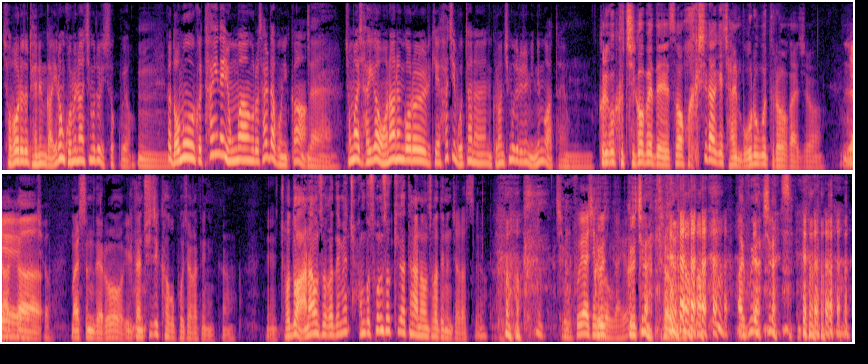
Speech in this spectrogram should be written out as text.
저버려도 되는가? 이런 고민하는 친구들도 있었고요. 음. 그러니까 너무 그 타인의 욕망으로 살다 보니까 네. 정말 자기가 원하는 거를 이렇게 하지 못하는 그런 친구들이 좀 있는 것 같아요. 음. 그리고 그 직업에 대해서 확실하게 잘 모르고 들어가죠. 예, 아까 그렇죠. 말씀대로 일단 취직하고 보자가 되니까. 예, 저도 아나운서가 되면 전부 손석희 같은 아나운서가 되는 줄 알았어요. 지금 후회하시는 그러, 건가요? 그렇지는 않더라고요. 아, 후회하지는 않습니다.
